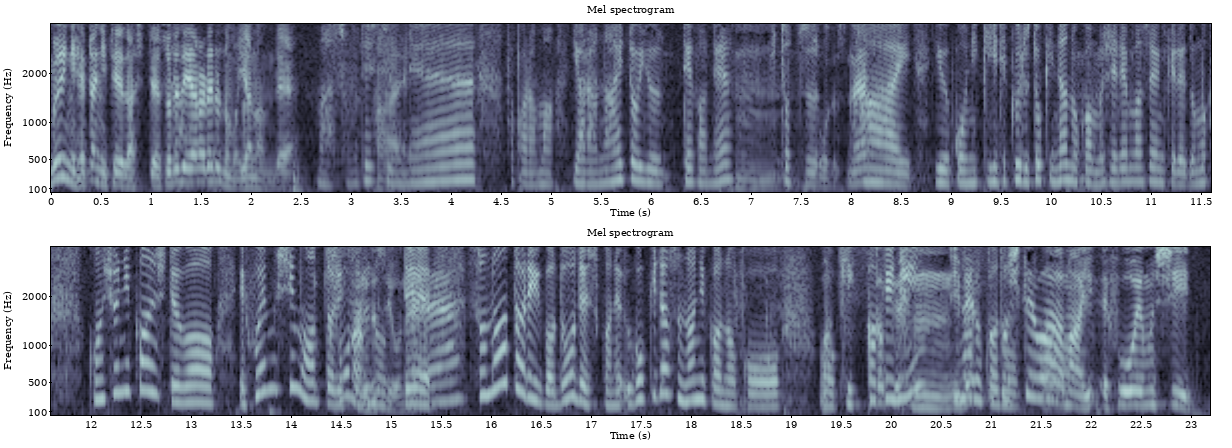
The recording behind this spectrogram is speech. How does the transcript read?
無理に下手に手出して、それでやられるのも嫌なんで。まあそうですよね。はい、だからまあ、やらないという手がね、一つ、そうですね。はい。有効に効いてくる時なのかもしれませんけれども、今週に関しては、FMC もあったりするので、ね、そのあたりがどうですかね、動き出す何かのこう、まあ、きっかけにイベントとしては、まあ、FOMC って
